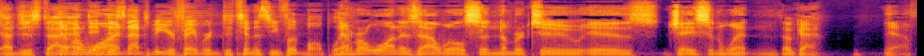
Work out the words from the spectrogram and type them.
I just, I, number I, one, it's not to be your favorite Tennessee football player. Number one is Al Wilson. Number two is Jason Witten. Okay. Yeah.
